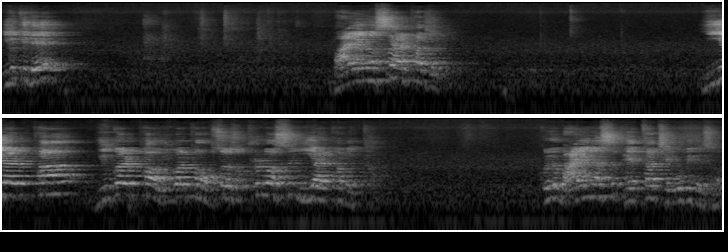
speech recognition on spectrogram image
이렇게 돼. 마이너스 알파 제곱. 2알파, 6알파, 6알파 없어져서 플러스 2알파 베타. 그리고 마이너스 베타 제곱이 돼서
